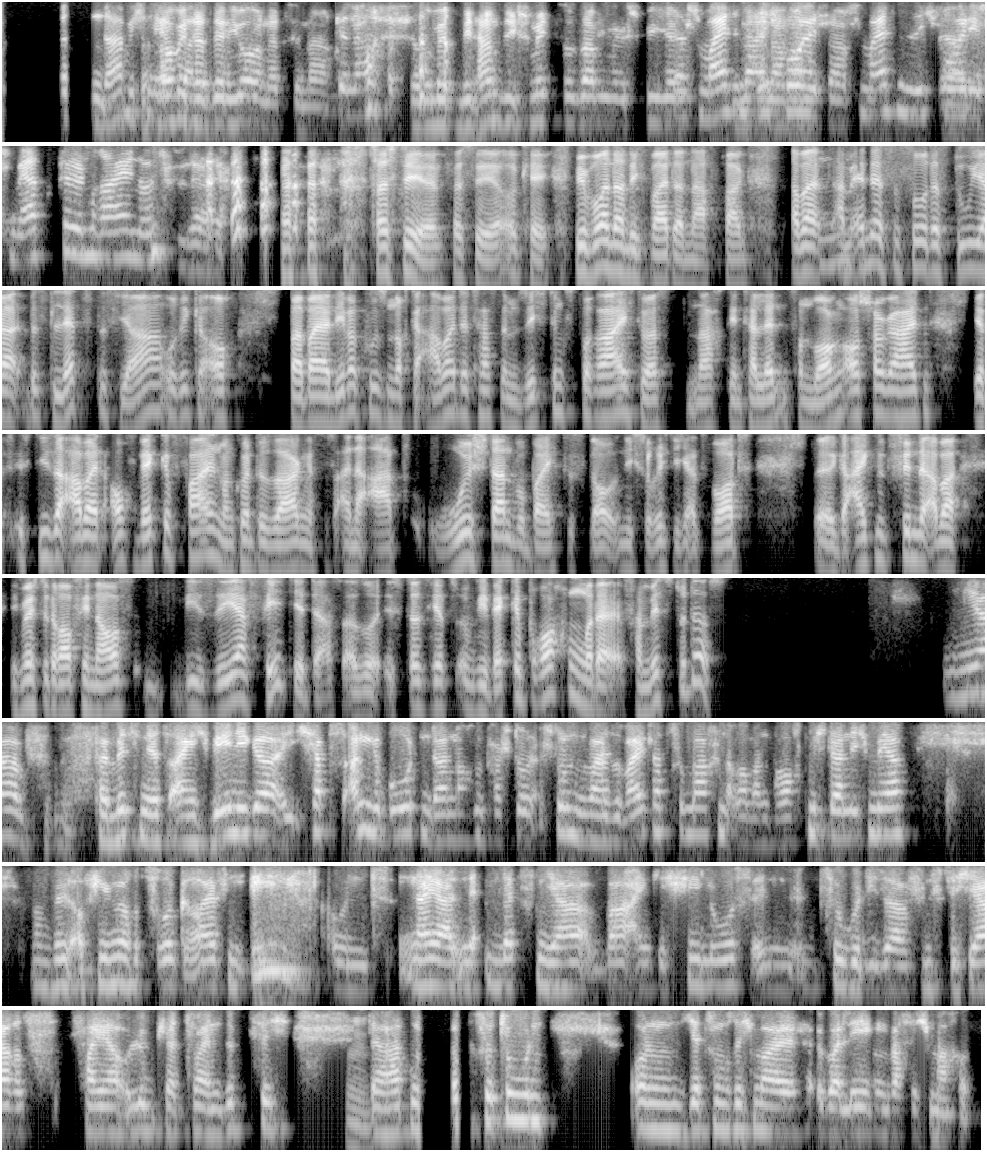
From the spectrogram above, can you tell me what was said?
da habe ich das glaube ich der Seniorennational. Genau. Also mit, mit Hansi Schmidt zusammengespielt. Da schmeißen, sie sich, vorher, schmeißen sich vorher ja. die Schmerzpillen rein und. Ja, ja. verstehe, verstehe. Okay. Wir wollen da nicht weiter nachfragen. Aber mhm. am Ende ist es so, dass du ja bis letztes Jahr, Ulrike, auch bei Bayer Leverkusen noch gearbeitet hast im Sichtungsbereich. Du hast nach den Talenten von morgen Ausschau gehalten. Jetzt ist diese Arbeit auch weggefallen. Man könnte sagen, es ist eine Art Ruhestand, wobei ich das glaube nicht so richtig als Wort äh, geeignet finde. Aber ich möchte darauf hinaus, wie sehr fehlt dir das? Also ist das jetzt irgendwie weggebrochen oder vermisst du das? Ja, vermissen jetzt eigentlich weniger. Ich habe es angeboten, dann noch ein paar Stunden, stundenweise weiterzumachen, aber man braucht mich da nicht mehr man will auf Jüngere zurückgreifen. Und naja, im letzten Jahr war eigentlich viel los in, im Zuge dieser 50-Jahres-Feier Olympia 72. Mhm. Da hatten wir zu tun. Und jetzt muss ich mal überlegen, was ich mache.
